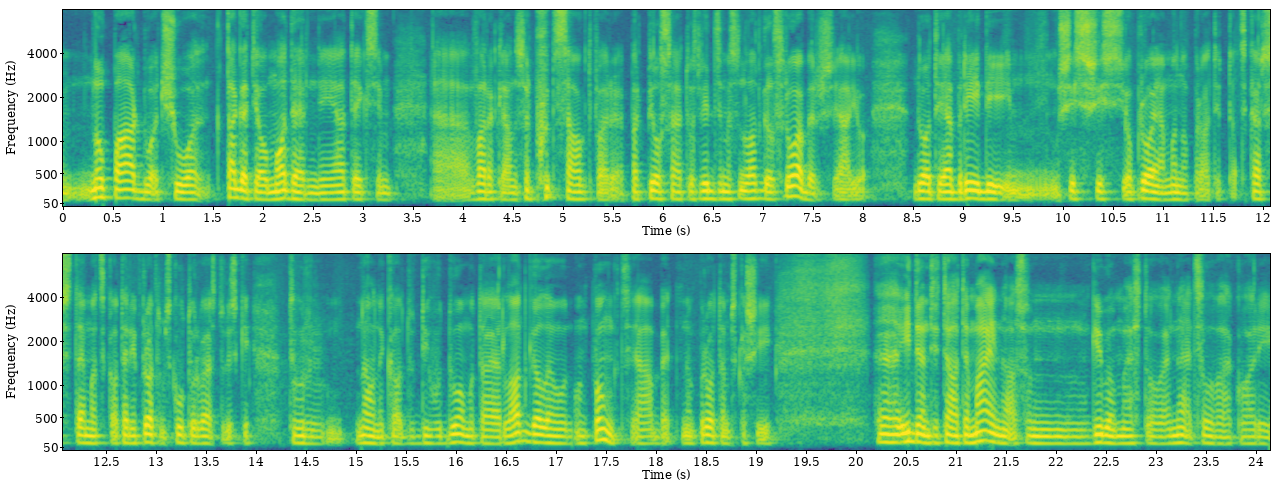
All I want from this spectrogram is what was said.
nu, pārdot šo tagad jau moderni, jā, teiksim, eh, varakļānus varbūt saukt par, par pilsētu uz vidzemes un latgales robežas, jā, jo dotajā brīdī mm, šis, šis joprojām, manuprāt, ir tāds karsts temats, kaut arī, protams, kultūra vēsturiski tur nav nekādu divu domu, tā ir latgale un, un punkts, jā, bet, nu, protams, ka šī Eh, identitāte mainās, un gribam mēs to vai nē, cilvēku arī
